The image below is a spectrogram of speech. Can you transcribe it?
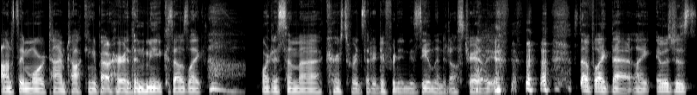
honestly more time talking about her than me because I was like, what are some uh, curse words that are different in New Zealand and Australia? Stuff like that. Like it was just,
